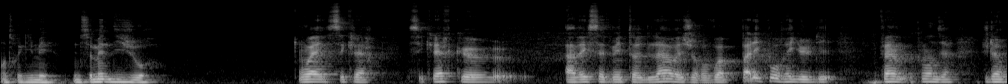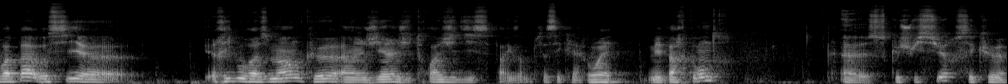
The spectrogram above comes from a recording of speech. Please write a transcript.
entre guillemets, une semaine, dix jours. Ouais, c'est clair. C'est clair que avec cette méthode-là, ouais, je revois pas les cours réguliers. Enfin, comment dire? Je les revois pas aussi rigoureusement qu'un J1, J3, J10, par exemple. Ça, c'est clair. Ouais. Mais par contre, ce que je suis sûr, c'est que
